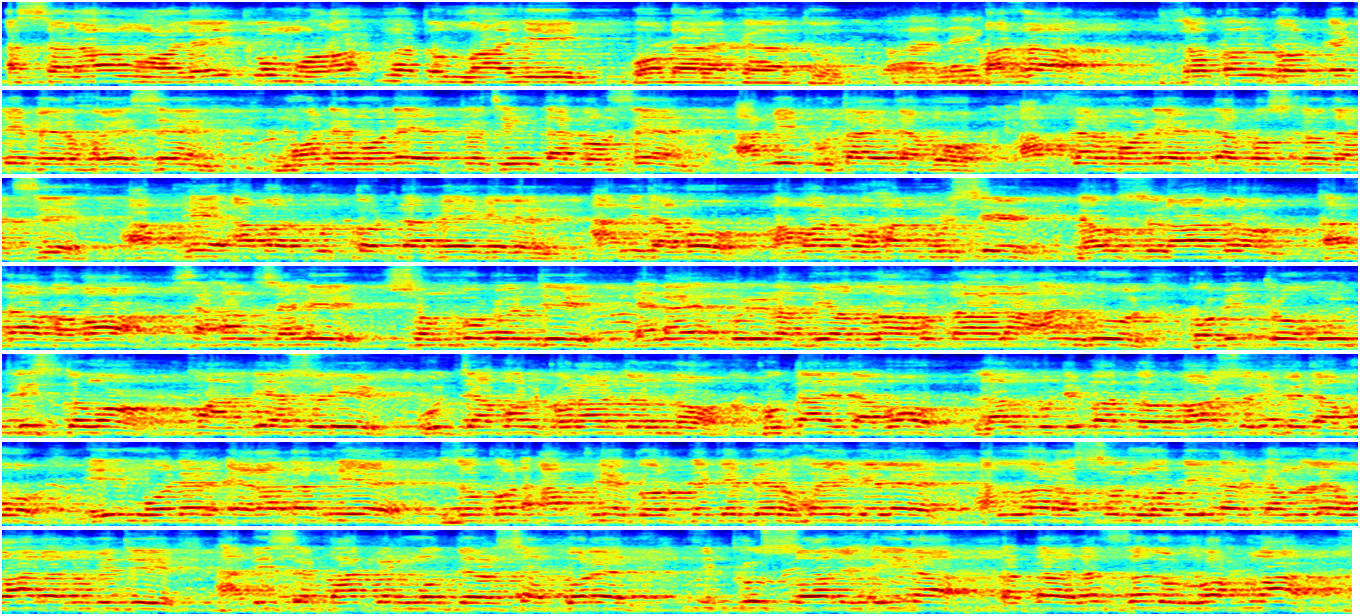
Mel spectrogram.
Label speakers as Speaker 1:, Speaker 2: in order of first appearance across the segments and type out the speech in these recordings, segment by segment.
Speaker 1: আসসালামু আলাইকুম ওয়া রাহমাতুল্লাহি ওয়া বারাকাতুহু বাজার যখন ঘর থেকে বের হয়েছেন মনে মনে একটু চিন্তা করছেন আমি কোথায় যাব? আপনার মনে একটা প্রশ্ন জাগছে আপনি আবার উত্তরটা পেয়ে গেলেন আমি যাব। আমার মহান মুর্শিদ গাউসুল আজম খাজা বাবা শাহান আল্লাহ আনহুর পবিত্র উনত্রিশতম শরীফ উদযাপন করার জন্য কোথায় যাব? লালকুটিপার দরবার শরীফে যাব। এই মনের এরাদা নিয়ে যখন আপনি ঘর থেকে বের হয়ে গেলেন, আল্লাহ রাসুল মদিনার কামলে ওয়ালা নবীজি হাদিসে পাকের মধ্যে আরশাদ করেন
